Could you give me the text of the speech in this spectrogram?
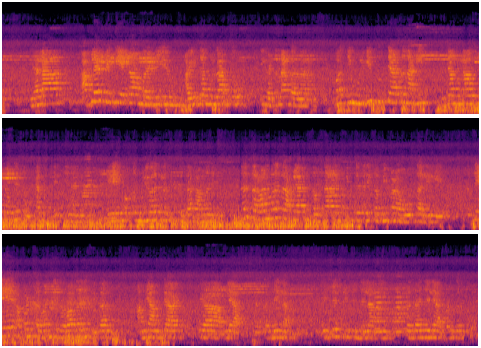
ह्याला आपल्यापैकी एका बहिणी आईचा मुलगा असतो ती घटना करणारा. मग ती मुलगी चुकते असं नाही तिच्या मुलावर योग्य संस्कार झालेच की नाही हे फक्त मुलीवरच लक्ष सुद्धा कामं नये. तर सर्वांवरच आपल्या संसारात कुठेतरी कमीपणा होत चाललेली आहे तर ते आपण सर्वांची जबाबदारी स्वीकारून आम्ही आमच्या या आपल्या कन्येला यशस्वी शिंदेला आम्ही श्रद्धांजली अर्पण करतो.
